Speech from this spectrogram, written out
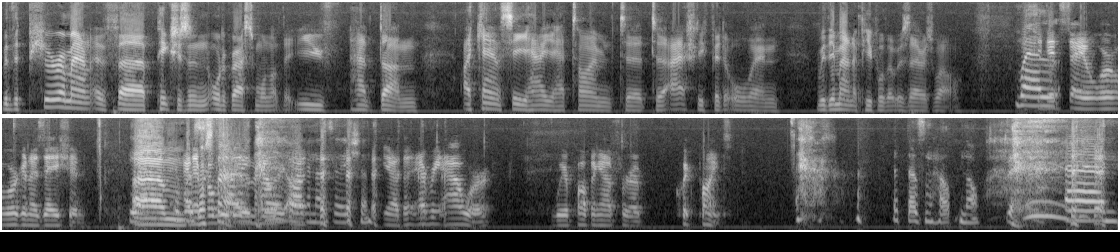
with the pure amount of uh, pictures and autographs and whatnot that you've had done, I can't see how you had time to to actually fit it all in with the amount of people that was there as well. She Well, did say or organization. Yeah, Um, it what's a that? Doesn't help that. organization. Yeah, that every hour we're popping out for a quick pint. That doesn't help, no. um,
